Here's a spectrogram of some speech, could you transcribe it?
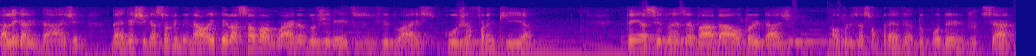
da legalidade da investigação criminal e pela salvaguarda dos direitos individuais cuja franquia tenha sido reservada à autoridade, autorização prévia do Poder Judiciário,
